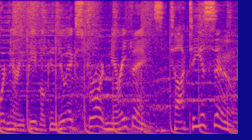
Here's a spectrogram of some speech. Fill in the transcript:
ordinary people can do extraordinary things. Talk to you soon.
